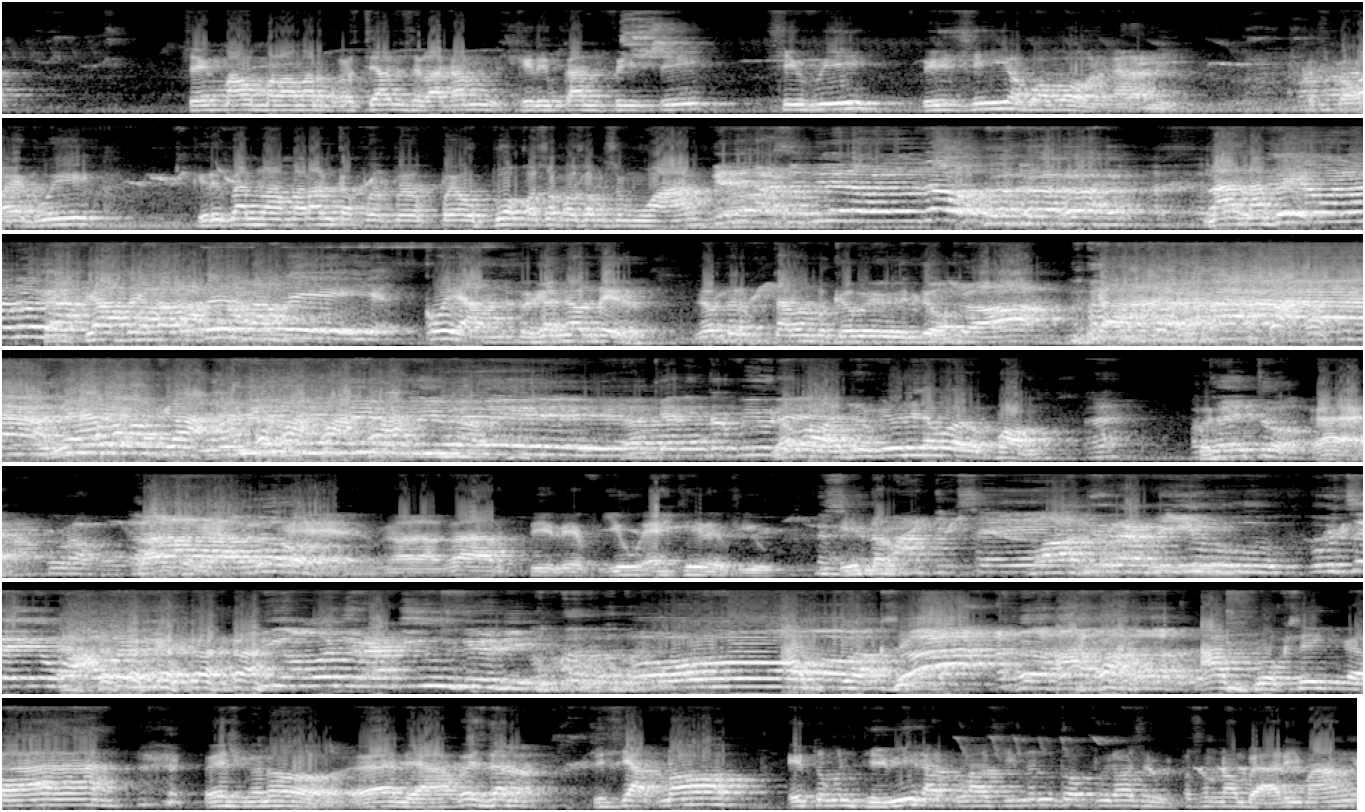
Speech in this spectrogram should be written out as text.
yang mau melamar pekerjaan silakan kirimkan visi, CV, visi apa-apa ngarani. Terus pokoknya kuwi kirimkan lamaran ke PO Box 00 semua. Nah nanti bagian sing nyortir nanti kowe ya bagian nyortir. Nyortir calon pegawai itu. Enggak. Enggak. Ya apa enggak? Bagian interview deh. Apa interview ini siapa, Bang? Eh? Pegawai itu. Eh. Aku ora apa. Langsung ya. Ah, lho. Oke, nggak di review eh di review. Inter Sinematik sih. Wah, di review. Uceng ngomong ini. Ini ngomong di review dia nih. Oh. Unboxing. unboxing enggak. Wes ngono. Ya ya wes dan disiapno hitungan dewi kalkulasine kok pira sing pesen Mbak Ari mang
